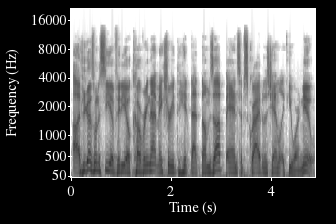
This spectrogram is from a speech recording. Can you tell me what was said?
Uh, if you guys want to see a video covering that, make sure you hit that thumbs up and subscribe to the channel if you are new.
